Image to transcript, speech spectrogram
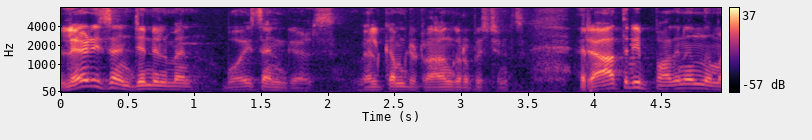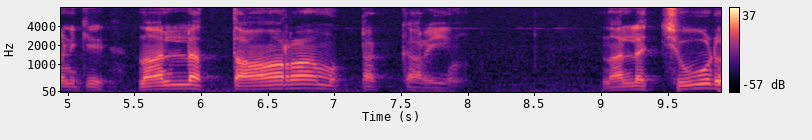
Ladies and gentleman boys and girls welcome to ട്രാങ്കൂർ പിസ്റ്റൻസ് രാത്രി പതിനൊന്ന് മണിക്ക് നല്ല താറാമുട്ടക്കറിയും നല്ല ചൂട്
